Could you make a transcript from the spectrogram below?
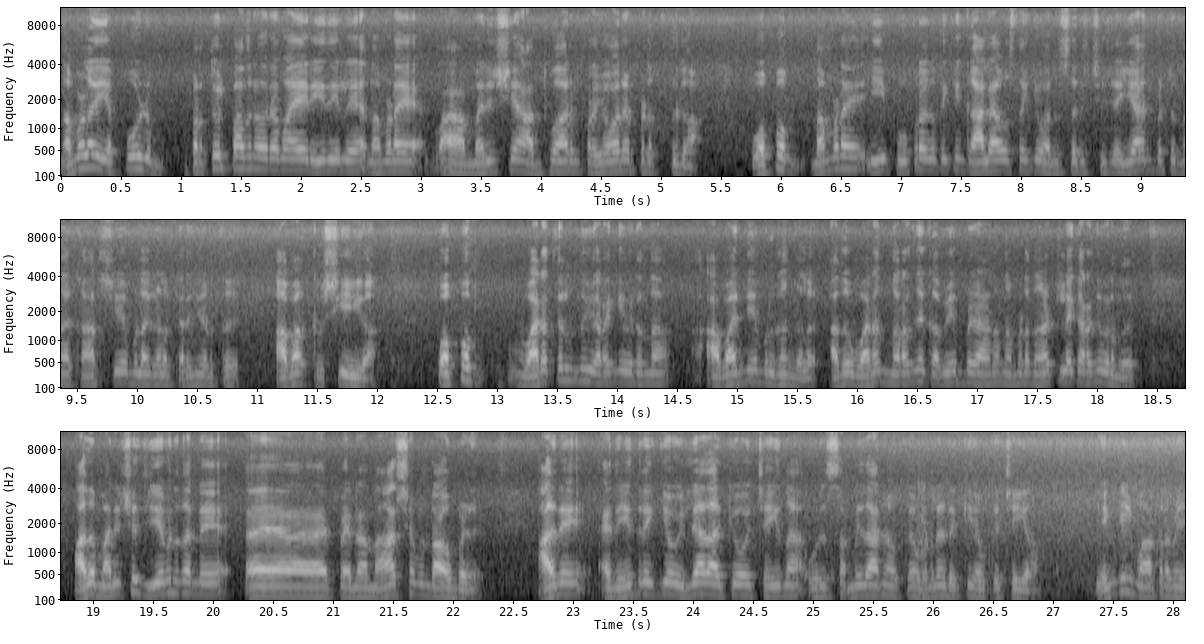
നമ്മൾ എപ്പോഴും പ്രത്യുൽപാദനപരമായ രീതിയിൽ നമ്മുടെ മനുഷ്യ അധ്വാനം പ്രയോജനപ്പെടുത്തുക. ഒപ്പം നമ്മുടെ ഈ ഭൂപ്രകൃതിക്കും കാലാവസ്ഥയ്ക്കും അനുസരിച്ച് ചെയ്യാൻ പറ്റുന്ന കാർഷിക വിളകൾ തിരഞ്ഞെടുത്ത് അവ കൃഷി ചെയ്യുക. ഒപ്പം വനത്തിൽ നിന്ന് ഇറങ്ങി വരുന്ന വന്യമൃഗങ്ങൾ അത് വനം നിറഞ്ഞ് കവിയുമ്പോഴാണ് നമ്മുടെ നാട്ടിലേക്ക് ഇറങ്ങി വരുന്നത്. അത് മനുഷ്യ ജീവന് തന്നെ പിന്നെ നാശമുണ്ടാകുമ്പോൾ അതിനെ നിയന്ത്രിക്കുകയോ ഇല്ലാതാക്കുകയോ ചെയ്യുന്ന ഒരു സംവിധാനമൊക്കെ ഉടലെടുക്കുകയോ ഒക്കെ ചെയ്യണം. എങ്കിൽ മാത്രമേ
